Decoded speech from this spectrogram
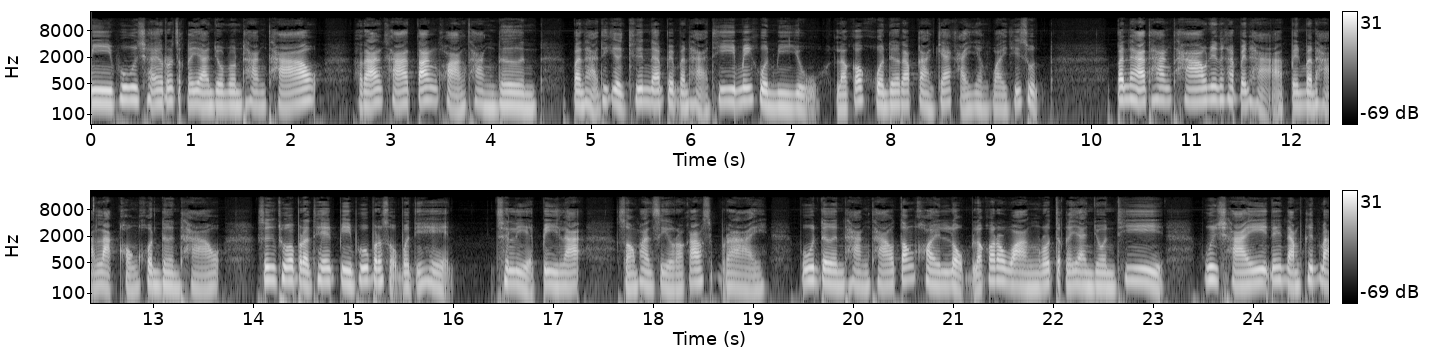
มีผู้ใช้รถจักรยานยนต์บนทางเท้า ร้านค้าตั้งขวางทางเดิน ปัญหาที่เกิดขึ้นนั้นเป็นปัญหาที่ไม่ควรมีอยู่ แล้วก็ควรได้รับการแก้ไขอย่างไวที่สุด ปัญหาทางเท้าเนี่ยนะคะเป็นหาเป็นปัญหาหลักของคนเดินเท้า ซึ่งทั่วประเทศมีผู้ประสบอุบัติเหตุ เฉลี่ยปีละ 2,490 ราย ผู้เดินทางเท้าต้องคอยหลบ แล้วก็ระวังรถจักรยานยนต์ที่ผู้ใช้ได้นำขึ้นมา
